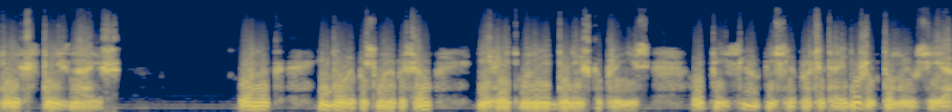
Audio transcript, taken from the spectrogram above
ти їх стиль знаєш. Орлик і друге письмо написав, і гетьманові до ліжка приніс. Опісля, опісля прочитаю, дуже втомився я.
